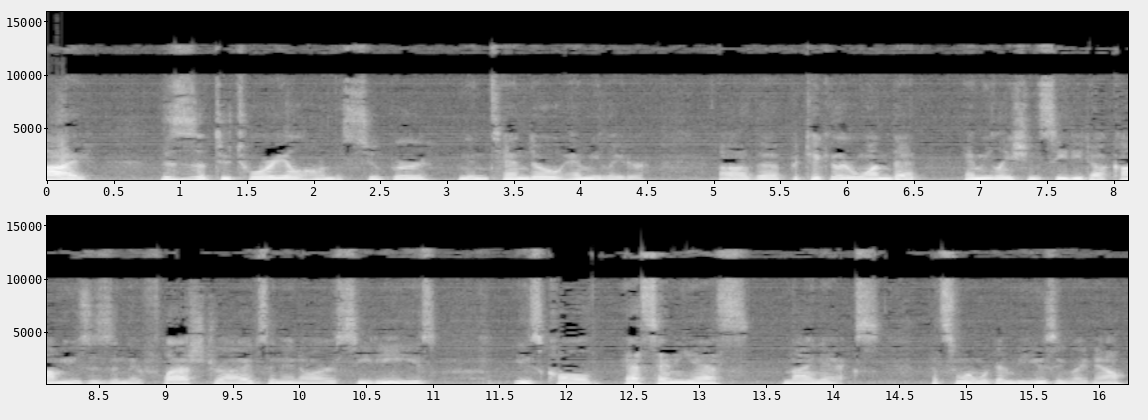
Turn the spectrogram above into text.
Hi, this is a tutorial on the Super Nintendo emulator. Uh, the particular one that emulationcd.com uses in their flash drives and in our CDs is called SNES 9X. That's the one we're going to be using right now.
